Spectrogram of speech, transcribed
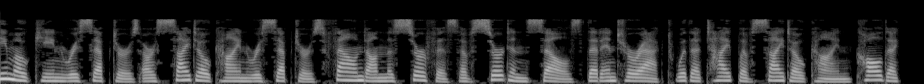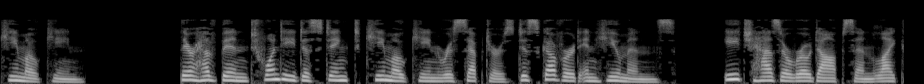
Chemokine receptors are cytokine receptors found on the surface of certain cells that interact with a type of cytokine called a chemokine. There have been 20 distinct chemokine receptors discovered in humans. Each has a rhodopsin-like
